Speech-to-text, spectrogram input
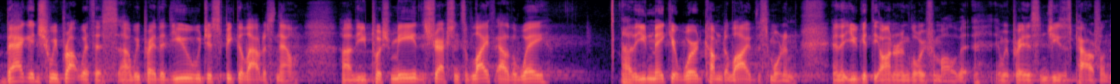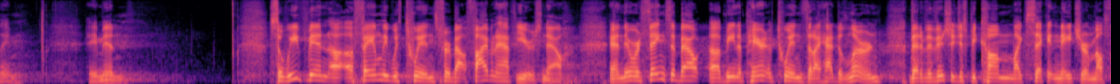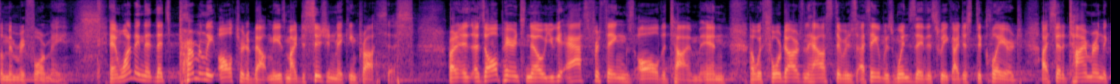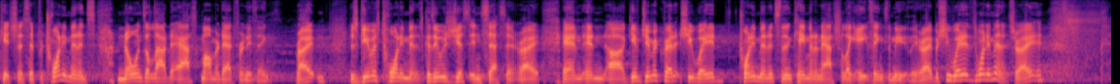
baggage we brought with us, we pray that you would just just speak the loudest now. Uh, that you'd push me, the distractions of life, out of the way. Uh, that you'd make your word come to life this morning, and that you get the honor and glory from all of it. And we pray this in Jesus' powerful name. Amen. So, we've been a family with twins for about five and a half years now. And there were things about uh, being a parent of twins that I had to learn that have eventually just become like second nature or muscle memory for me. And one thing that, that's permanently altered about me is my decision making process. Right, as, as, all parents know, you get asked for things all the time. And uh, with four daughters in the house, there was, I think it was Wednesday this week, I just declared, I set a timer in the kitchen. I said, for 20 minutes, no one's allowed to ask mom or dad for anything right? Just give us 20 minutes because it was just incessant, right? And, and uh, give Jim a credit. She waited 20 minutes and then came in and asked for like eight things immediately, right? But she waited 20 minutes, right?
